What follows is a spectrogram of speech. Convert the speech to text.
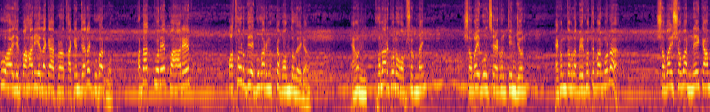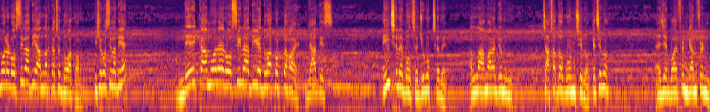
গুহায় যে পাহাড়ি এলাকায় আপনারা থাকেন, যারা গুহার মুখ। হঠাৎ করে পাহাড়ের পাথর দিয়ে গুহার মুখটা বন্ধ হয়ে গেল। এখন খোলার কোনো অপশন নাই। সবাই বলছে, এখন তিনজন। এখন তো আমরা বের হতে পারব না। সবাই সবার নেক আমলের ওসিলা দিয়ে আল্লাহর কাছে দোয়া কর। কিসের ওসিলা দিয়ে? নেক আমলের ওসিলা দিয়ে দোয়া করতে হয়। জাহাদিস এই ছেলে বলছে, যুবক ছেলে, আল্লাহ আমার একজন চাচাতো বোন ছিল। কে ছিল? এই যে বয়ফ্রেন্ড গার্লফ্রেন্ড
